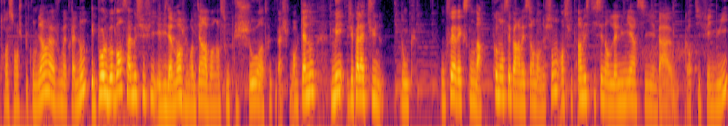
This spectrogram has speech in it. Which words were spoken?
300, euh, je sais plus combien, là, je vous mettrai le nom. Et pour le moment, ça me suffit. Évidemment, j'aimerais bien avoir un son plus chaud, un truc vachement canon, mais j'ai pas la thune. Donc, on fait avec ce qu'on a. Commencez par investir dans du son, ensuite investissez dans de la lumière si, bah, quand il fait nuit.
